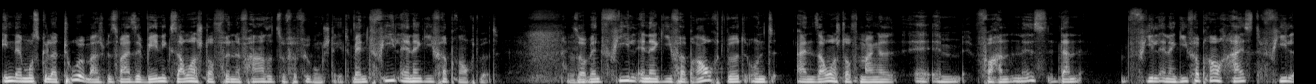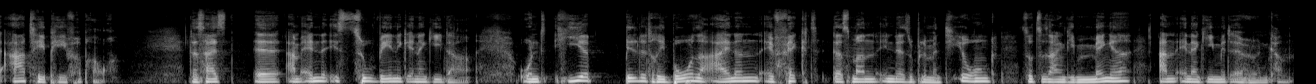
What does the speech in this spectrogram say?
in der Muskulatur beispielsweise wenig Sauerstoff für eine Phase zur Verfügung steht, wenn viel Energie verbraucht wird. So, wenn viel Energie verbraucht wird und ein Sauerstoffmangel äh, vorhanden ist, dann viel Energieverbrauch heißt viel ATP-Verbrauch. Das heißt, äh, am Ende ist zu wenig Energie da. Und hier bildet Ribose einen Effekt, dass man in der Supplementierung sozusagen die Menge an Energie mit erhöhen kann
